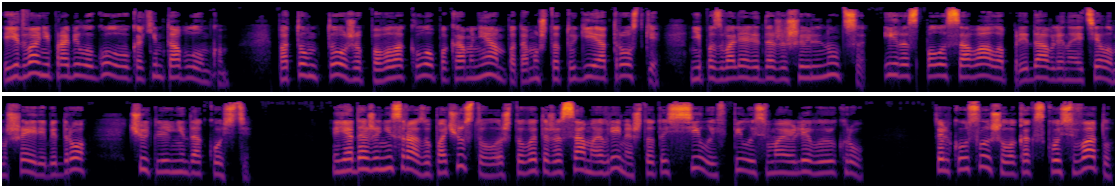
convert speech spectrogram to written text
едва не пробило голову каким-то обломком. Потом тоже поволокло по камням, потому что тугие отростки не позволяли даже шевельнуться, и располосовало придавленное телом Шейри бедро чуть ли не до кости. Я даже не сразу почувствовала, что в это же самое время что-то с силой впилось в мою левую икру. Только услышала, как сквозь вату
